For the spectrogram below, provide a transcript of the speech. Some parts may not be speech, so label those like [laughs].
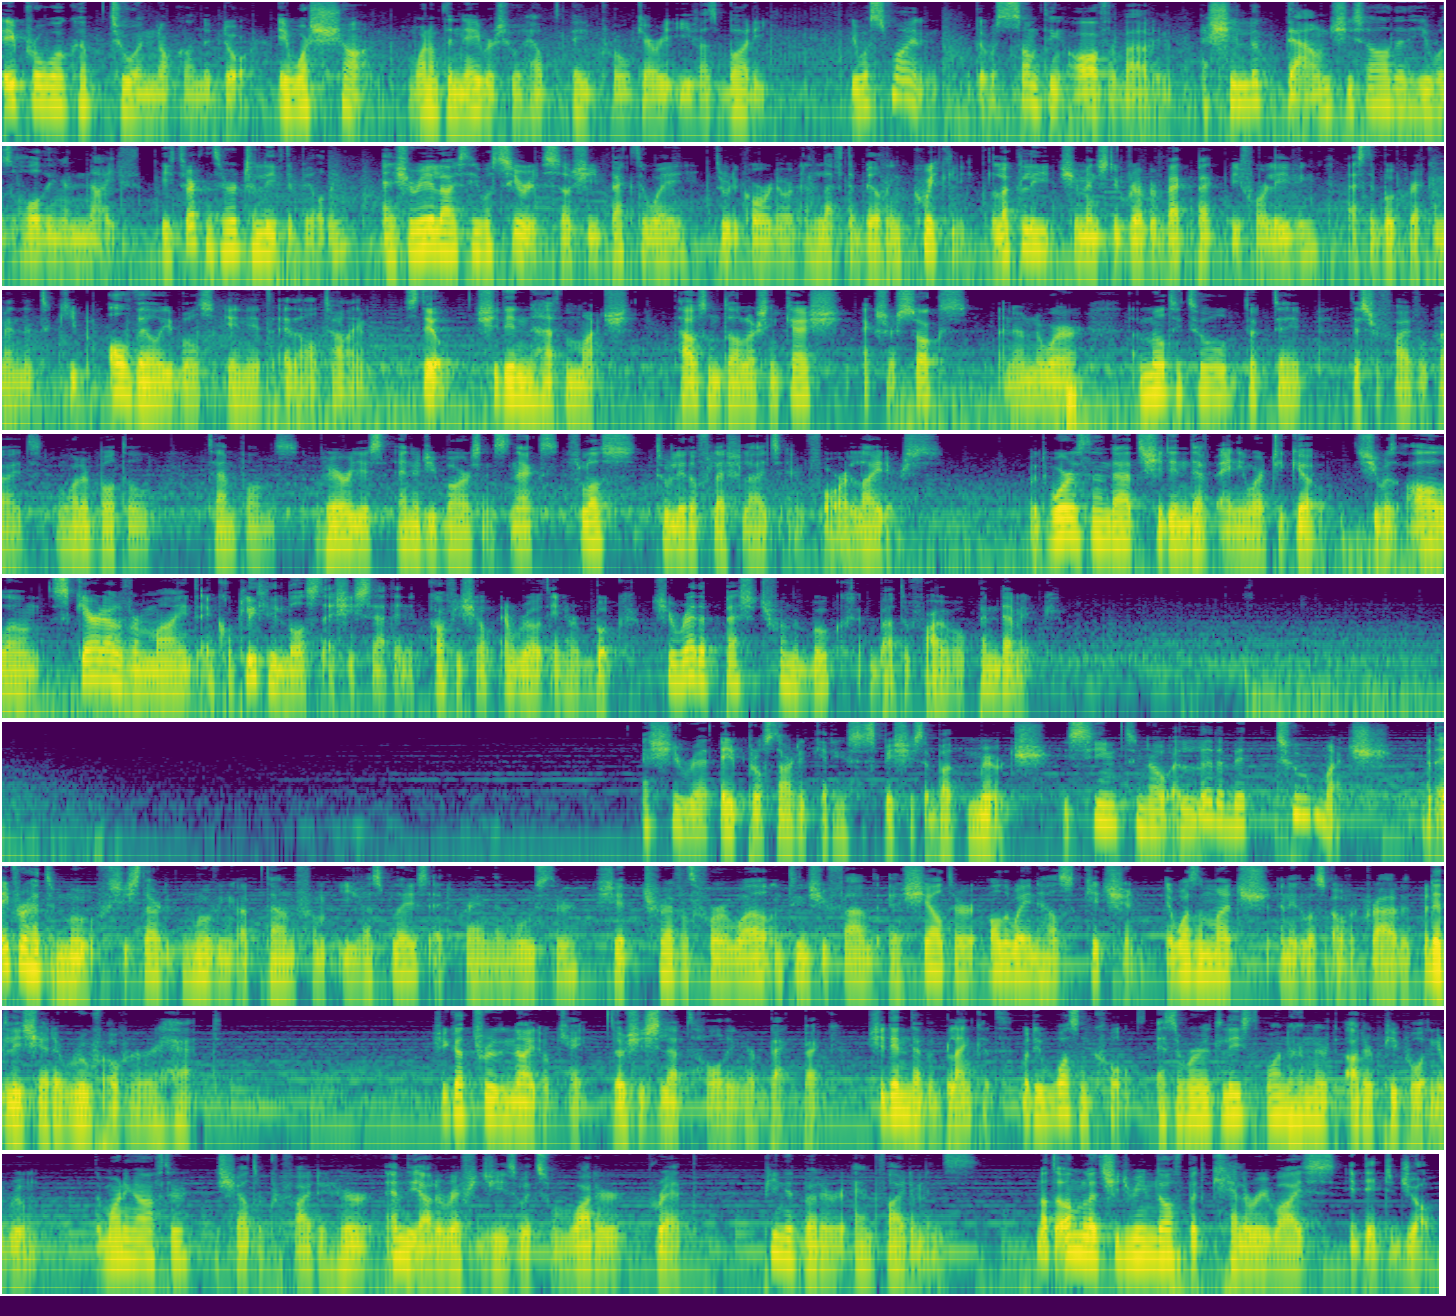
April woke up to a knock on the door. It was Sean, one of the neighbors who helped April carry Eva's body. He was smiling, but there was something off about him. As she looked down, she saw that he was holding a knife. He threatened her to leave the building, and she realized he was serious, so she backed away through the corridor and left the building quickly. Luckily, she managed to grab her backpack before leaving, as the book recommended to keep all valuables in it at all time. Still, she didn't have much. $1000 in cash, extra socks and underwear, a multi-tool, duct tape, the survival guide, water bottle, tampons, various energy bars and snacks, floss, two little flashlights and four lighters. But worse than that, she didn't have anywhere to go. She was all alone, scared out of her mind and completely lost as she sat in a coffee shop and wrote in her book. She read a passage from the book about the viral pandemic. As she read, April started getting suspicious about Murch. He seemed to know a little bit too much. But April had to move. She started moving uptown from Eva's place at Grand and Wooster. She had traveled for a while until she found a shelter all the way in Hell's Kitchen. It wasn't much and it was overcrowded, but at least she had a roof over her head. She got through the night okay, though she slept holding her backpack. She didn't have a blanket, but it wasn't cold, as there were at least 100 other people in the room. The morning after, the shelter provided her and the other refugees with some water, bread, peanut butter and vitamins. Not the omelette she dreamed of, but calorie-wise, it did the job.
